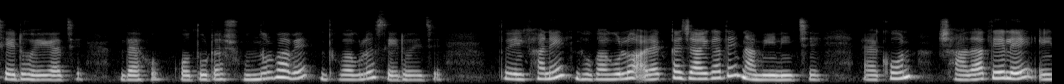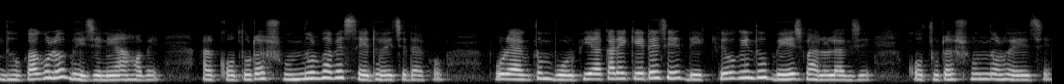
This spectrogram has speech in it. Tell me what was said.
সেট হয়ে গেছে। দেখো কতটা সুন্দরভাবে ধোকাগুলো সেট হয়েছে। তো এখানে ধোকাগুলো আরেকটা জায়গাতে নামিয়ে নিচ্ছে। এখন সাদা তেলে এই ধোকাগুলো ভেজে নেওয়া হবে। আর কতটা সুন্দরভাবে সেট হয়েছে দেখো। পুরো একদম বরফি আকারে কেটেছে, দেখতেও কিন্তু বেশ ভালো লাগছে। কতটা সুন্দর হয়েছে।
